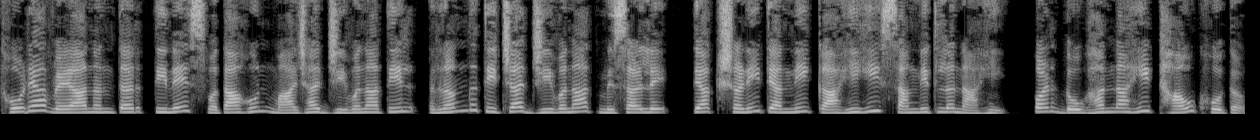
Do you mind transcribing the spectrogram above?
थोड्या वेळानंतर तिने स्वतःहून माझ्या जीवनातील रंग तिच्या जीवनात मिसळले त्या क्षणी त्यांनी काहीही सांगितलं नाही पण दोघांनाही ठाऊक होतं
